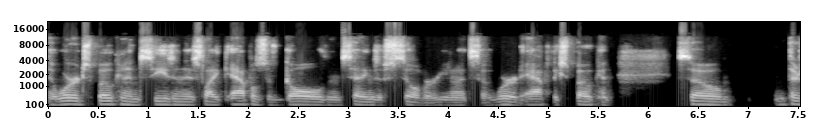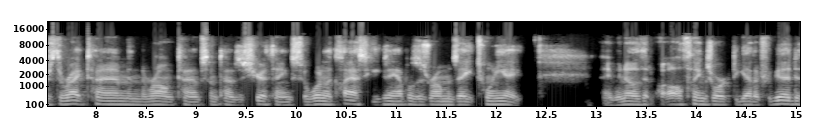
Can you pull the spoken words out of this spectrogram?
a word spoken in season is like apples of gold and settings of silver. You know, it's a word aptly spoken. So there's the right time and the wrong time sometimes to share things. So one of the classic examples is Romans 8, 28. And we know that all things work together for good to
